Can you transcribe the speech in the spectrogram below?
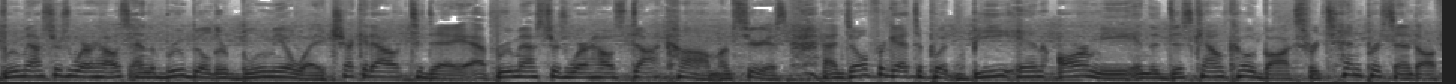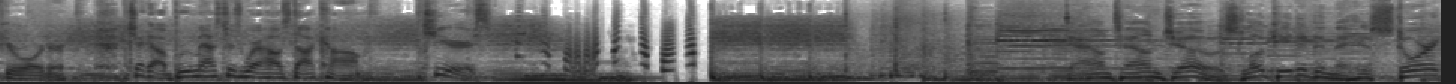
Brewmaster's Warehouse and the Brew Builder blew me away. Check it out today at brewmasterswarehouse.com. I'm serious. And don't forget to put BN Army in the discount code box for 10% off your order. Check out brewmasterswarehouse.com. Cheers. Downtown Joe's, located in the historic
